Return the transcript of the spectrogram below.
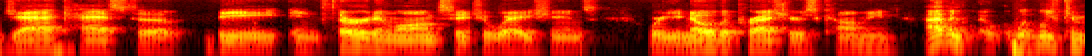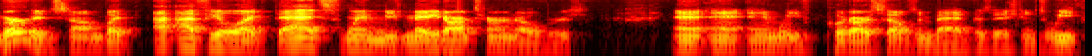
Jack has to be in third and long situations where you know the pressure's coming. I haven't, we've converted some, but I, I feel like that's when we've made our turnovers and, and, and we've put ourselves in bad positions. We've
